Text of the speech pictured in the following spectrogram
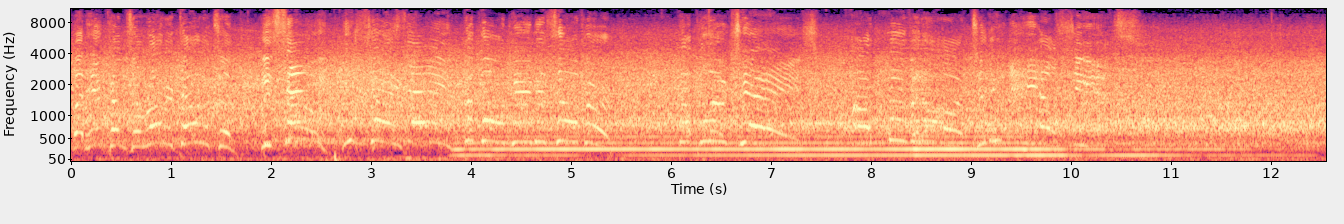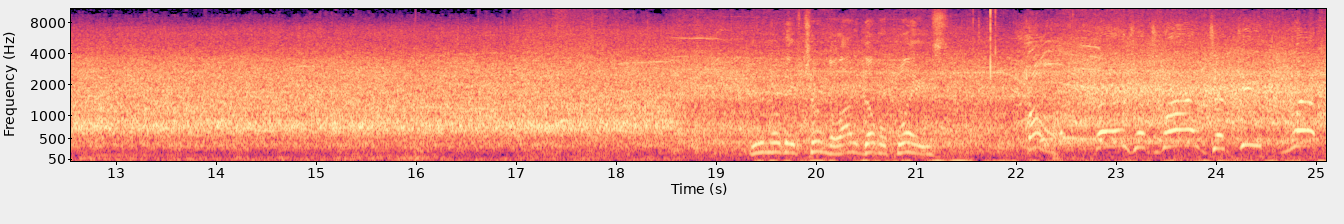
But here comes a runner, Donaldson. He's saved. He's saved. The ball game is over. The Blue Jays they've turned a lot of double plays. Oh, there's a drive to deep left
